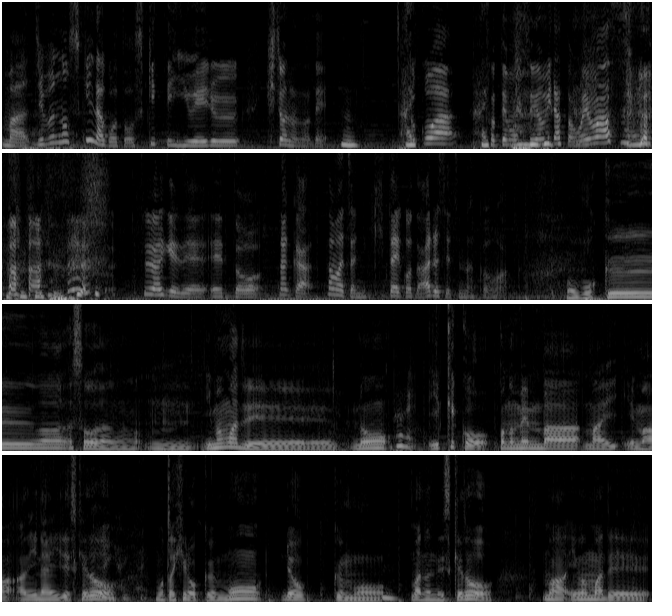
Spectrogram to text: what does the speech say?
まあ自分の好きなことを好きって言える人なので、うん、うんはい。そ、こははい。とても強みだと思います、というわけでえっ、となんかたまちゃんに聞きたいことあるせつなくんは。まあ僕はそうだな、うん、今までの、はい、い結構このメンバー、まあ、今あいないですけど、はいはいはい。元弘君も亮君も、うん。まあなんですけど、まあ、今まで、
